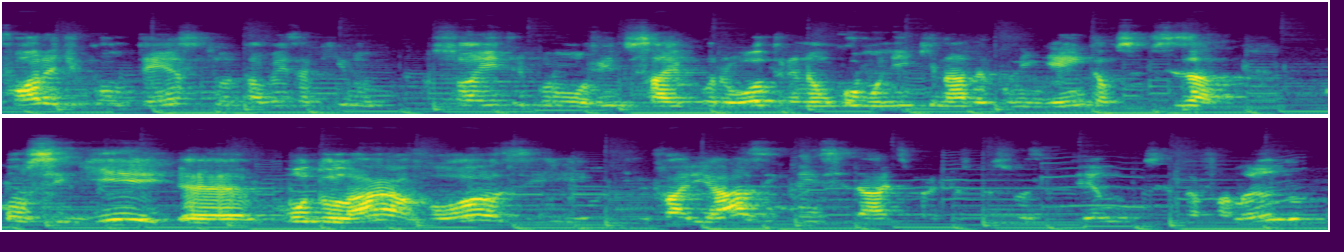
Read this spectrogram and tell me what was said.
fora de contexto, talvez aquilo só entre por um ouvido, saia por outro e não comunique nada com ninguém. Então você precisa conseguir é, modular a voz e, e, variar as intensidades para que as pessoas entendam o que você está falando.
